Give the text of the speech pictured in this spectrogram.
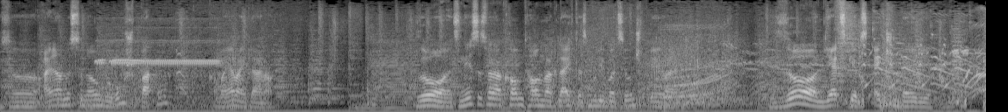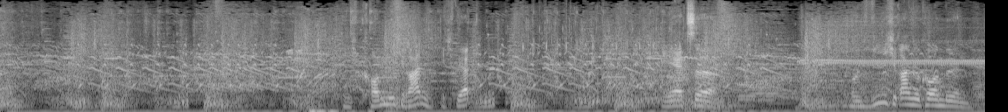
So, einer müsste noch irgendwo rumspacken. Komm mal her, mein Kleiner. So, als nächstes, wenn er kommt, hauen wir gleich das Motivationsspiel rein. So, und jetzt gibt's Action, Baby. Ich komme nicht ran. Ich werde... Jetzt. Äh. Und wie ich rangekommen bin.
